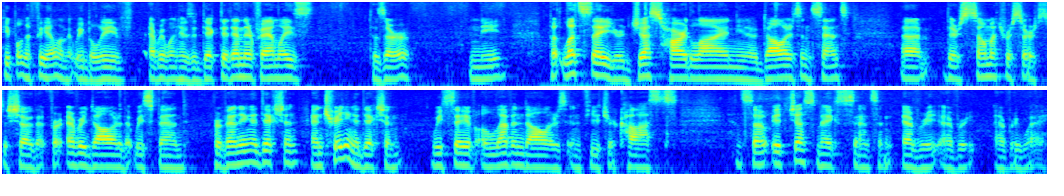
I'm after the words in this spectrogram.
people to feel and that we believe everyone who's addicted and their families deserve need. But let's say you're just hardline, you know, dollars and cents. Um, there's so much research to show that for every dollar that we spend preventing addiction and treating addiction, we save $11 in future costs. And so it just makes sense in every, every, every way.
